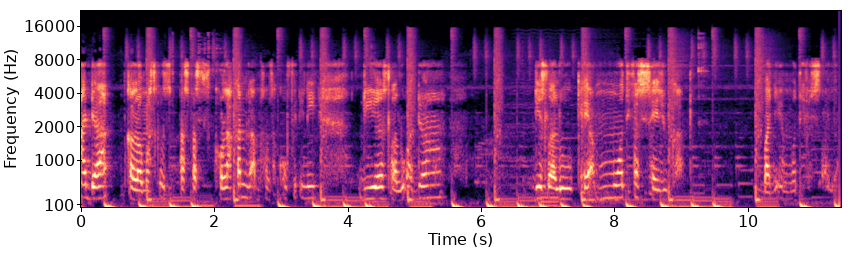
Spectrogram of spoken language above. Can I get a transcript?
ada kalau mas pas-pas sekolah kan nggak masa covid ini dia selalu ada. Dia selalu kayak memotivasi saya juga. Banyak yang motivasi saya.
